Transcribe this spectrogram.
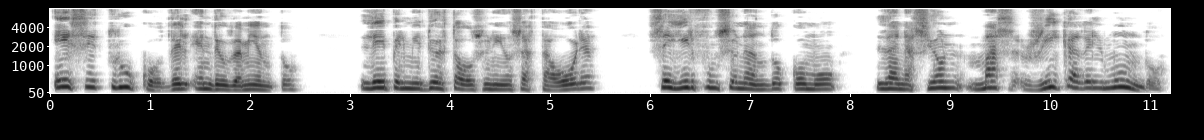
ese truco del endeudamiento le permitió a Estados Unidos hasta ahora seguir funcionando como la nación más rica del mundo,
